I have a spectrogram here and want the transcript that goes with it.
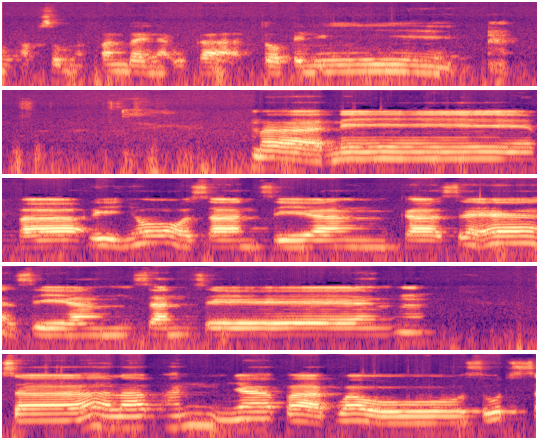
มรับชมฟังได้ในโอกาสต่อไปนี้มื่อนี้ปาริโยสันเสียงกระแสเสียงสันเสียง สารพันยาปากเว้าสุดส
